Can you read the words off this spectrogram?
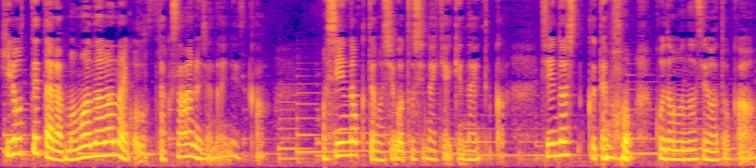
拾ってたらままならないことってたくさんあるじゃないですか。しんどくても仕事しなきゃいけないとか、しんどくても 子供の世話とか、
